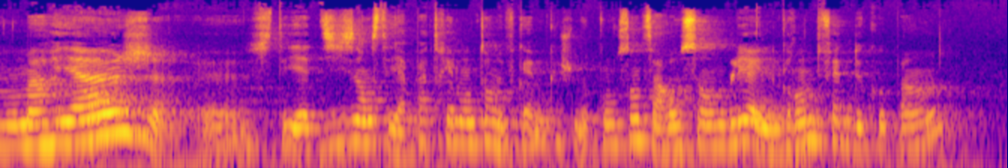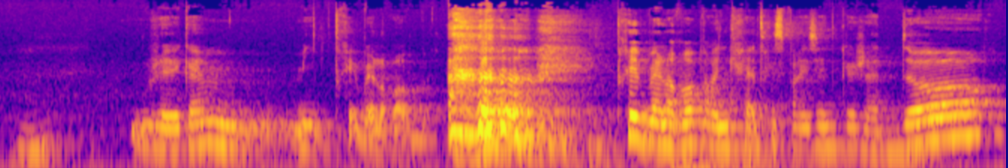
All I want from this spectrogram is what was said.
Mon mariage, euh, c'était il y a 10 ans, c'était il n'y a pas très longtemps, il faut quand même que je me concentre. Ça ressemblait à une grande fête de copains. Mhm où j'avais quand même mis une très belle robe. très belle robe par une créatrice parisienne que j'adore.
